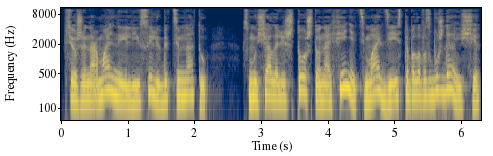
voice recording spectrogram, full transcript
Все же нормальные лисы любят темноту. Смущало лишь то, что на Фене тьма действовала возбуждающе,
